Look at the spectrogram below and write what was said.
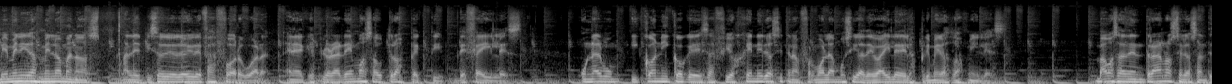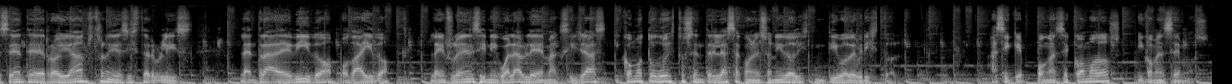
Bienvenidos melómanos al episodio de hoy de Fast Forward, en el que exploraremos Outrospective de Fayless, un álbum icónico que desafió géneros y transformó la música de baile de los primeros 2000. Vamos a adentrarnos en los antecedentes de Roy Armstrong y de Sister Bliss, la entrada de Dido o Daido, la influencia inigualable de Maxi Jazz y cómo todo esto se entrelaza con el sonido distintivo de Bristol. Así que pónganse cómodos y comencemos.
